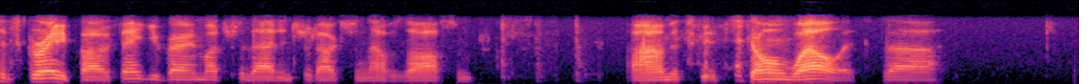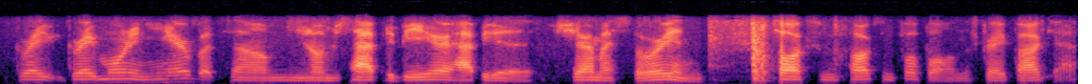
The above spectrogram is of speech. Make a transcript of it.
it's great, Bo. Thank you very much for that introduction. That was awesome. Um, it's it's going well. It's uh, great great morning here, but um, you know I'm just happy to be here, happy to share my story and talk some talk some football on this great podcast.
